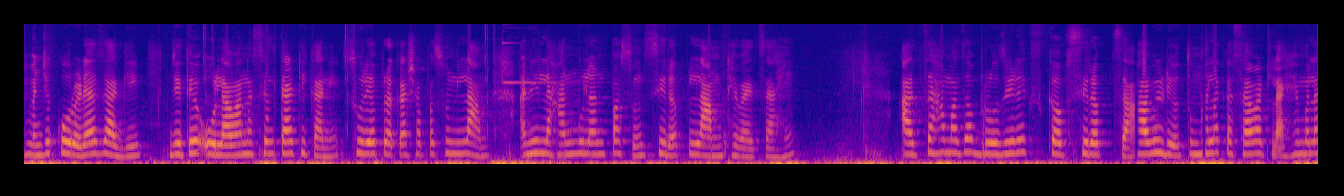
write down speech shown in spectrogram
म्हणजे कोरड्या जागी जिथे ओलावा नसेल त्या ठिकाणी सूर्यप्रकाशापासून लांब आणि लहान मुलांपासून सिरप लांब ठेवायचा आहे. आजचा हा माझा ब्रोझिडेक्स कप सिरपचा हा व्हिडिओ तुम्हाला कसा वाटला हे मला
